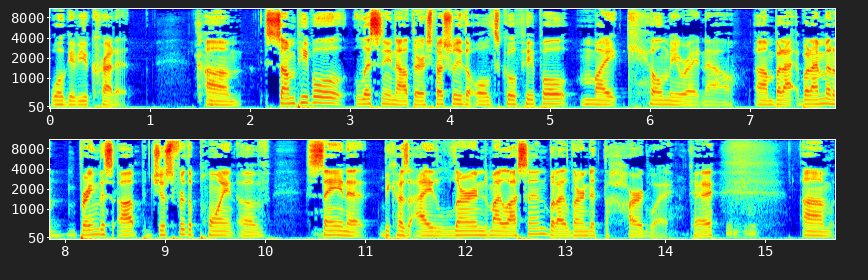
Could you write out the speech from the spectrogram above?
We'll give you credit. Um, some people listening out there, especially the old school people, might kill me right now. Um, but I but I'm going to bring this up just for the point of saying it because I learned my lesson, but I learned it the hard way. Okay. Mm-hmm. Um,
